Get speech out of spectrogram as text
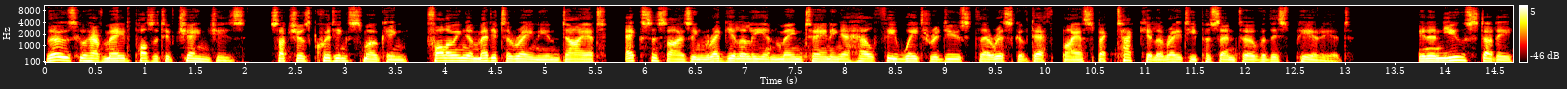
Those who have made positive changes, such as quitting smoking, following a Mediterranean diet, exercising regularly and maintaining a healthy weight reduced their risk of death by a spectacular 80% over this period. In a new study,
